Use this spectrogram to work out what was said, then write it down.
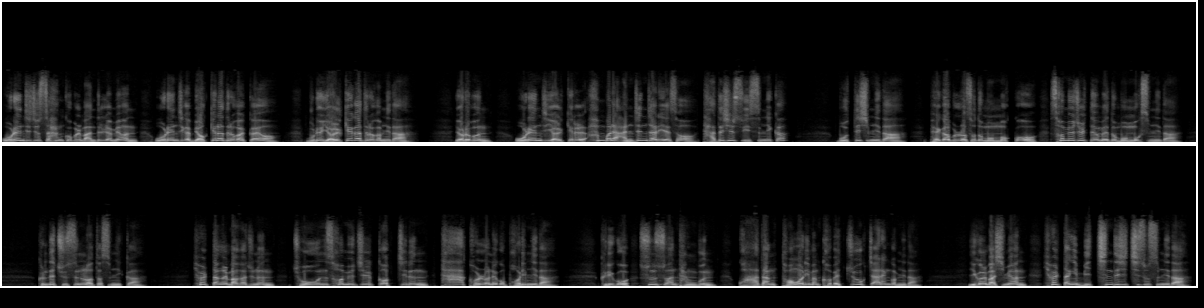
오렌지 주스 한 컵을 만들려면 오렌지가 몇 개나 들어갈까요? 무려 10개가 들어갑니다. 여러분, 오렌지 10개를 한 번에 앉은 자리에서 다 드실 수 있습니까? 못 드십니다. 배가 불러서도 못 먹고 섬유질 때문에도 못 먹습니다. 그런데 주스는 어떻습니까? 혈당을 막아주는 좋은 섬유질 껍질은 다 걸러내고 버립니다. 그리고 순수한 당분, 과당 덩어리만 컵에 쭉 짜낸 겁니다. 이걸 마시면 혈당이 미친 듯이 치솟습니다.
